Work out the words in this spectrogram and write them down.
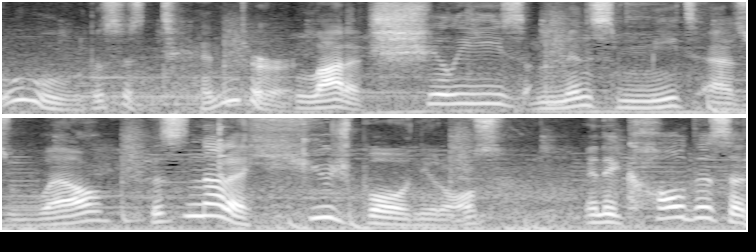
Ooh, this is tender. A lot of chilies, minced meat as well. This is not a huge bowl of noodles. And they call this a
